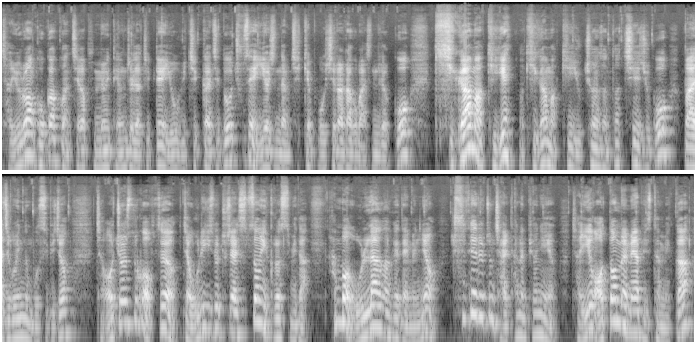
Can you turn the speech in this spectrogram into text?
자, 이러한 고가권 제가 분명히 대응 전략 칠때 이 위치까지도 추세 이어진다면 지켜보시라라고 말씀드렸고 기가 막히게 어, 기가 막히게 6천원선 터치해주고 빠지고 있는 모습이죠. 자, 어쩔 수가 없어요. 자, 우리 기술 투자의 습성이 그렇습니다. 한번 올라가게 되면요. 추세를 좀 잘 타는 편이에요. 자, 이거 어떤 매매와 비슷합니까?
